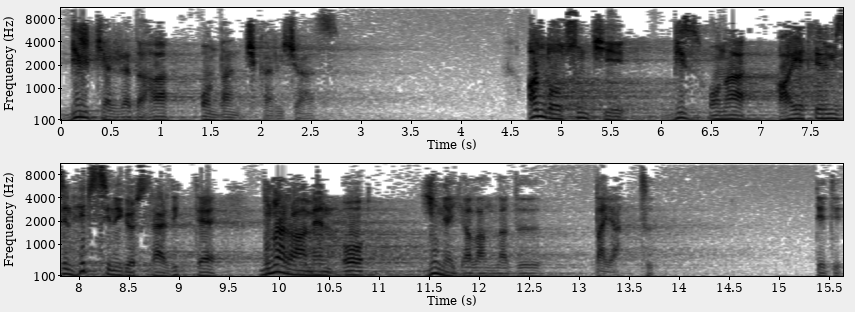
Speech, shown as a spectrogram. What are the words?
bir kere daha ondan çıkaracağız. Andolsun ki biz ona ayetlerimizin hepsini gösterdik de buna rağmen o yine yalanladı, dayattı. Dedi.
